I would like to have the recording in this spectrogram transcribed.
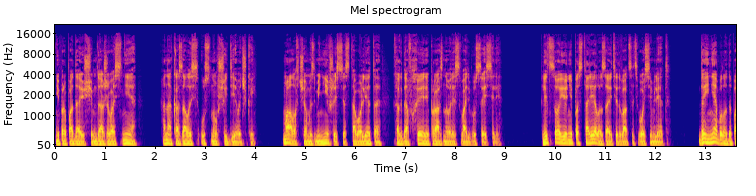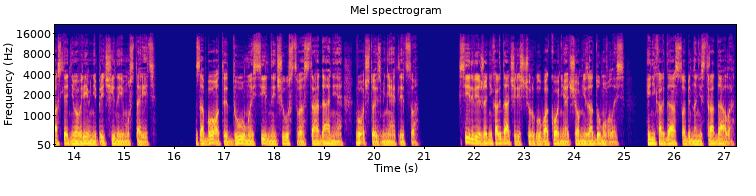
не пропадающим даже во сне, она казалась уснувшей девочкой, мало в чем изменившейся с того лета, когда в Хэре праздновали свадьбу Сесили. Лицо ее не постарело за эти 28 лет, да и не было до последнего времени причины ему стареть. Заботы, думы, сильные чувства, страдания — вот что изменяет лицо. Сильвия же никогда чересчур глубоко ни о чем не задумывалась и никогда особенно не страдала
